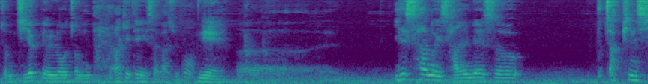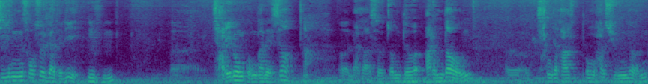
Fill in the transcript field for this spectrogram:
좀 지역별로 좀 다양하게 돼 있어 가지고 예. 어, 일상의 삶에서 붙잡힌 시인 소설가들이 음흠. 자유로운 공간에서 아. 어, 나가서 좀 더 아름다운 어, 창작 활동할 수 있는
